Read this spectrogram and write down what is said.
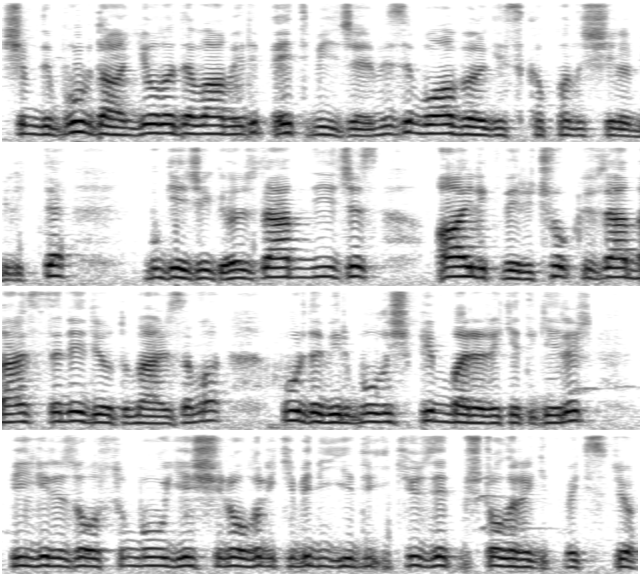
Şimdi buradan yola devam edip etmeyeceğimizi boğa bölgesi kapanışıyla birlikte bu gece gözlemleyeceğiz. Aylık veri çok güzel. Ben size ne diyordum her zaman? Burada bir bullish pin bar hareketi gelir. Bilginiz olsun bu yeşil olur. 2700 270 dolara gitmek istiyor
